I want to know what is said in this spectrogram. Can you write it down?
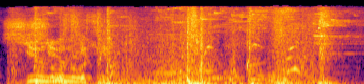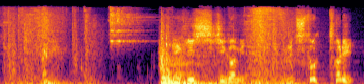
集合せよ。敵式神討ち取ったり。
